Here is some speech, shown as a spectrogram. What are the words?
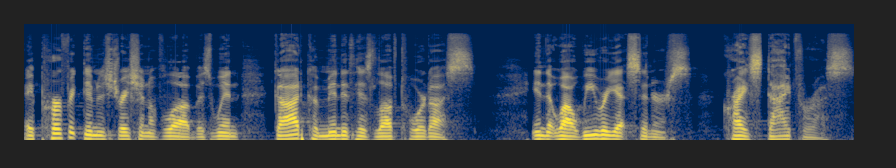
A perfect demonstration of love is when God commended his love toward us in that while we were yet sinners, Christ died for us.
